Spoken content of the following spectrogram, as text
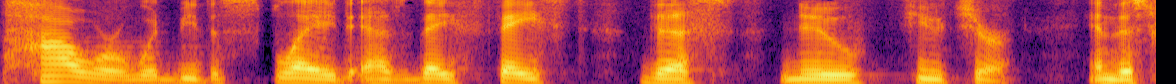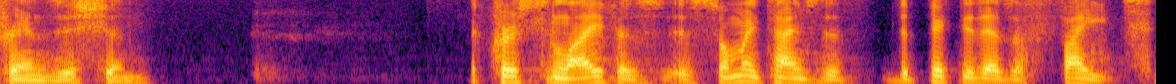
power would be displayed as they faced this new future in this transition. The Christian life is, is so many times depicted as a fight.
